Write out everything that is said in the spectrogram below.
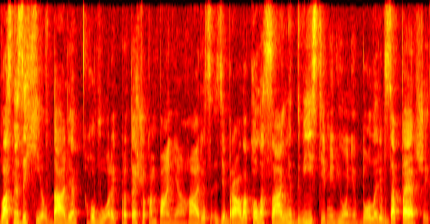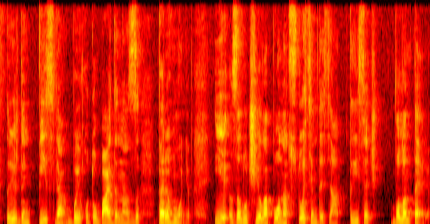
Власне, Hill далі говорить про те, що компанія Гарріс зібрала колосальні 200 мільйонів доларів за перший тиждень після виходу Байдена з перегонів і залучила понад 170 тисяч волонтерів.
